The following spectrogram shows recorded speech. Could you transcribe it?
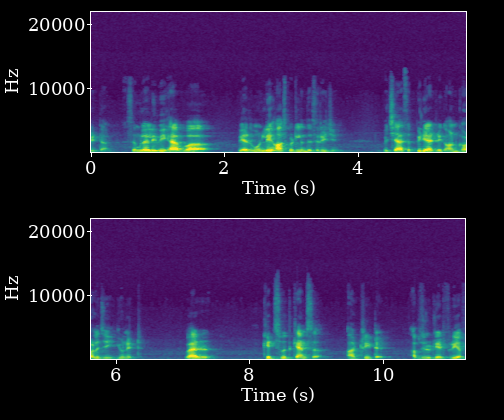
been done. Similarly, we have uh, we are the only hospital in this region which has a pediatric oncology unit where kids with cancer are treated absolutely at free of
